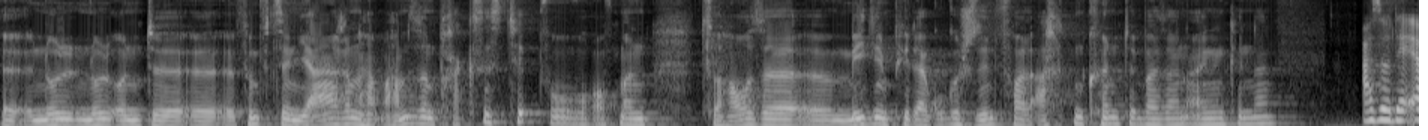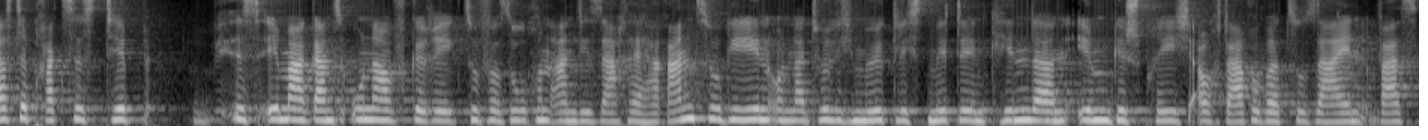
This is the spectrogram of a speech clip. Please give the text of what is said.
0, 0 und äh, 15 Jahren, haben, haben Sie so einen Praxistipp, worauf man zu Hause äh, medienpädagogisch sinnvoll achten könnte bei seinen eigenen Kindern? Also der erste Praxistipp ist immer ganz unaufgeregt zu versuchen, an die Sache heranzugehen und natürlich möglichst mit den Kindern im Gespräch auch darüber zu sein, was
